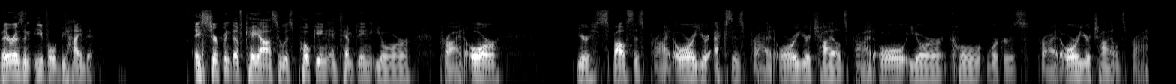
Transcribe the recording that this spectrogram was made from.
There is an evil behind it. A serpent of chaos who is poking and tempting your pride, or your spouse's pride, or your ex's pride, or your child's pride, or your co worker's pride, or your child's pride.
